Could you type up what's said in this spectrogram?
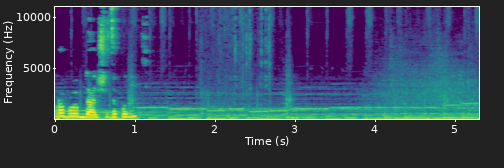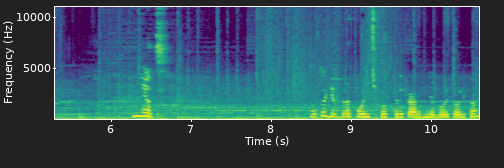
Пробуем дальше запулить. Нет, итоге дракончиков прикармливаю только.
